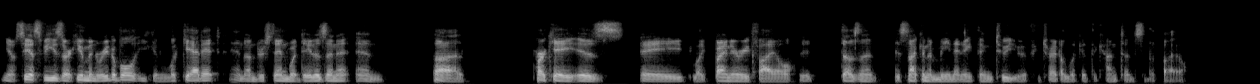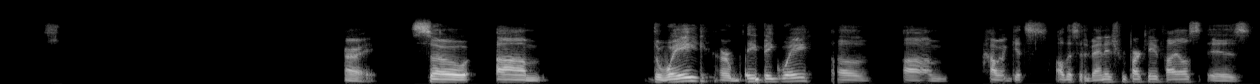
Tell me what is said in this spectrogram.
you know, CSVs are human readable. You can look at it and understand what data's in it, and uh, Parquet is a like binary file. It doesn't it's not going to mean anything to you if you try to look at the contents of the file. All right. So um, the way or a big way of um, how it gets all this advantage from Parquet files is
